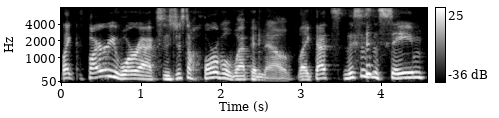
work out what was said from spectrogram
Like fiery war axe is just a horrible weapon now. Like that's this is the same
